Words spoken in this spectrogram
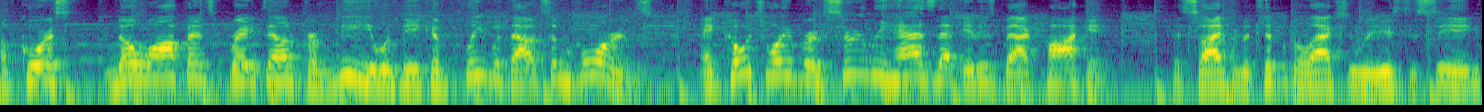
Of course, no offense breakdown from me would be complete without some horns, and Coach Hoiberg certainly has that in his back pocket. Aside from the typical action we're used to seeing,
